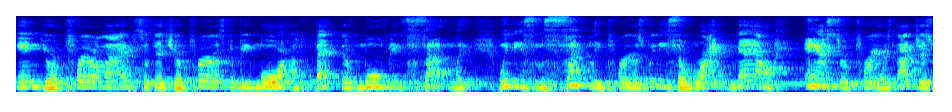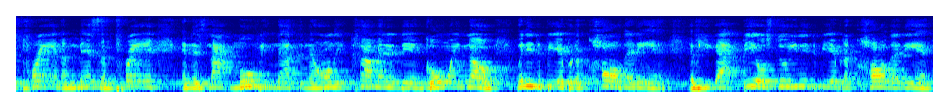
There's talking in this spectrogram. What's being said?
in your prayer life so that your prayers can be more effective moving suddenly. We need some suddenly prayers. We need some right now answered prayers, not just praying amiss and praying and it's not moving nothing and only coming and then going. No, we need to be able to call that in. If you got bills due, you need to be able to call that in.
